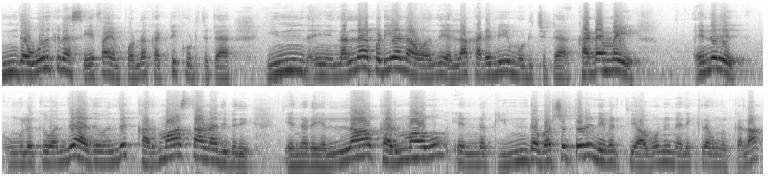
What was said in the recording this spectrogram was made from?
இந்த ஊருக்கு நான் சேஃபாக என் பொண்ணை கட்டி கொடுத்துட்டேன். இந்த நல்லபடியாக நான் வந்து எல்லா கடமையும் முடிச்சுட்டேன். கடமை. என்னது? உங்களுக்கு வந்து அது வந்து கர்மாஸ்தானாதிபதி. என்னோட எல்லா கர்மாவும் எனக்கு இந்த வருஷத்தோடு நிவர்த்தி ஆகும்னு நினைக்கிறவங்களுக்கெல்லாம்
